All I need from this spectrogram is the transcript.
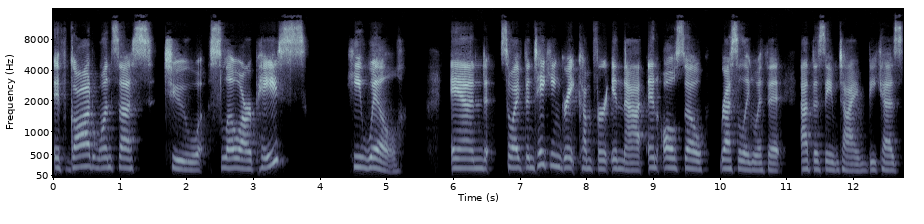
if God wants us to slow our pace, he will. And so I've been taking great comfort in that and also wrestling with it at the same time because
